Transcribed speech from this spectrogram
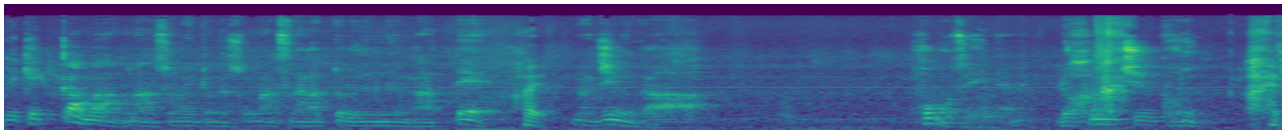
で結果まあまあその人たちとまあつながっとる云々があって、はい。まあ、ジムがほぼ全員だよね。6人中5人。はい。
